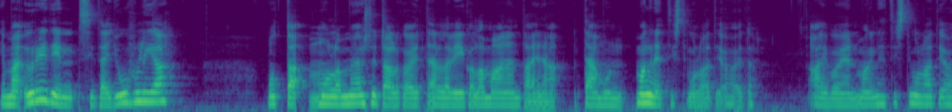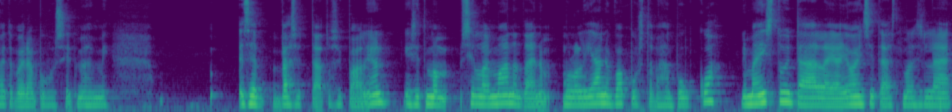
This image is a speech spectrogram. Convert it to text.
Ja mä yritin sitä juhlia, mutta mulla myös nyt alkoi tällä viikolla maanantaina tämä mun magneettistimulaatiohoito. Aivojen magneettistimulaatiohoito, voidaan puhua siitä myöhemmin. Se väsyttää tosi paljon. Ja sitten mä, silloin maanantaina mulla oli jäänyt vapusta vähän punkkua, niin mä istuin täällä ja join sitä, ja sitten mä olin silleen,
